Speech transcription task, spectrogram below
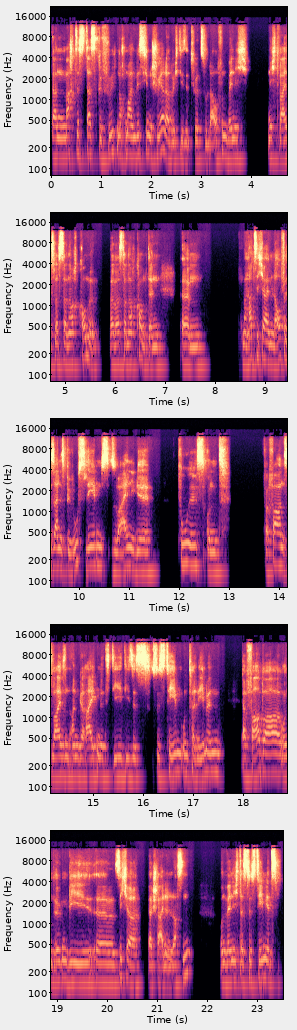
dann macht es das gefühlt noch mal ein bisschen schwerer, durch diese Tür zu laufen, wenn ich nicht weiß, was danach komme, äh, was danach kommt. Denn ähm, man hat sich ja im Laufe seines Berufslebens so einige Tools und Verfahrensweisen angeeignet, die dieses System Unternehmen erfahrbar und irgendwie äh, sicher erscheinen lassen. Und wenn ich das System jetzt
